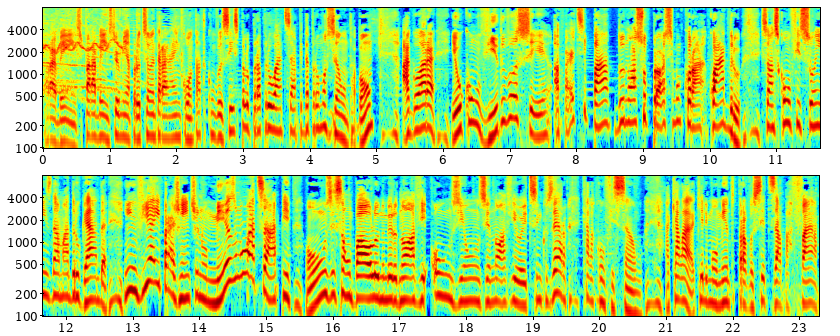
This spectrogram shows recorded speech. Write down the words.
Parabéns, parabéns, turminha. A produção entrará em contato com vocês pelo próprio WhatsApp da promoção, tá bom? Agora, eu convido você a participar do nosso próximo quadro, são as confissões da madrugada. Envia aí pra gente no mesmo WhatsApp, 11 São Paulo, número 9 11 11 9850, aquela confissão, aquela, aquele momento pra você desabafar,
